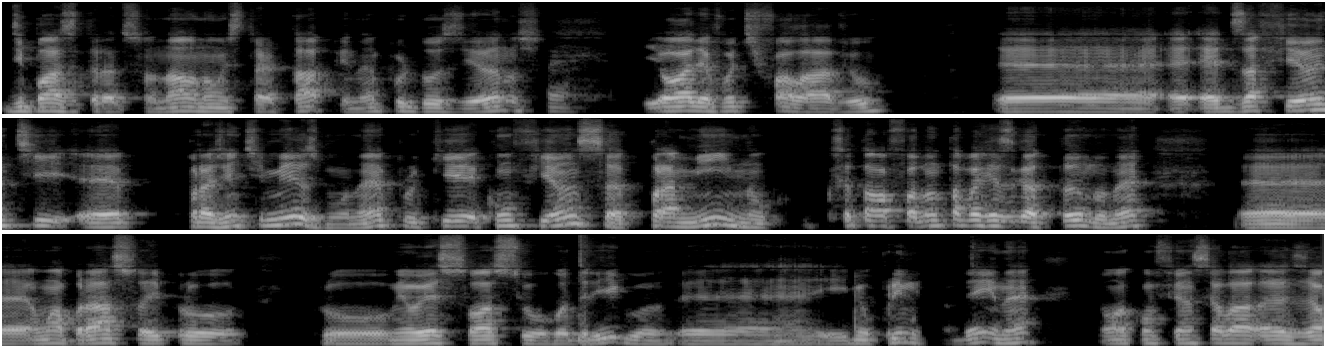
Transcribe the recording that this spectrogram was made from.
de base tradicional, não startup, né, por 12 anos. É. E olha, vou te falar, viu? É, é, é desafiante é, para a gente mesmo, né? Porque confiança, para mim, no que você estava falando, estava resgatando, né? É, um abraço aí pro pro meu ex-sócio Rodrigo é, e meu primo também, né? Então a confiança ela já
